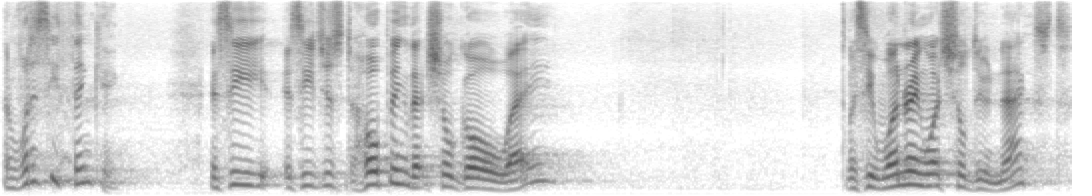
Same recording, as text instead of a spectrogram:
And what is he thinking? Is he, is he just hoping that she'll go away? Is he wondering what she'll do next?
